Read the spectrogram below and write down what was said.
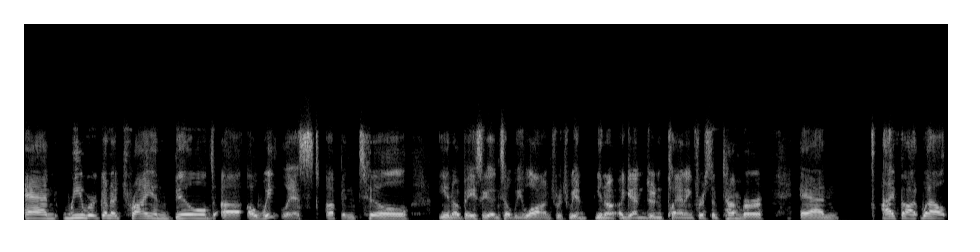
And we were going to try and build a, a wait list up until you know, basically until we launched, which we had, you know, again, been planning for September. And I thought, well,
